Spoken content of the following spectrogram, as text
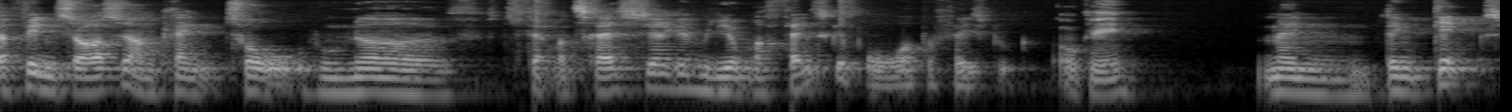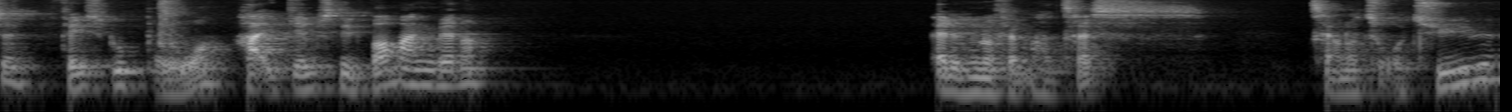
Der findes også omkring 265 cirka millioner falske brugere på Facebook. Okay. Men den gængse Facebook-bruger har i gennemsnit hvor mange venner? Er det 155, 322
